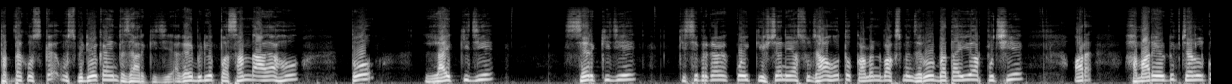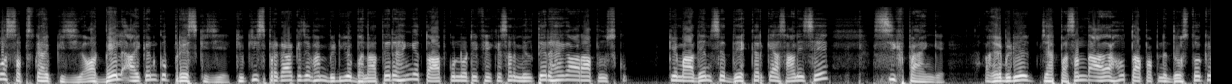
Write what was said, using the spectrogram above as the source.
तब तक उसका, उस वीडियो का इंतज़ार कीजिए। अगर वीडियो पसंद आया हो तो लाइक कीजिए शेयर कीजिए। किसी प्रकार का कोई क्वेश्चन या सुझाव हो तो कमेंट बॉक्स में ज़रूर बताइए और पूछिए। और हमारे यूट्यूब चैनल को सब्सक्राइब कीजिए और बेल आइकन को प्रेस कीजिए। क्योंकि इस प्रकार के जब हम वीडियो बनाते रहेंगे तो आपको नोटिफिकेशन मिलते रहेगा और आप उसको के माध्यम से देख करके आसानी से सीख पाएँगे। अगर वीडियो जो पसंद आया हो तो आप अपने दोस्तों के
